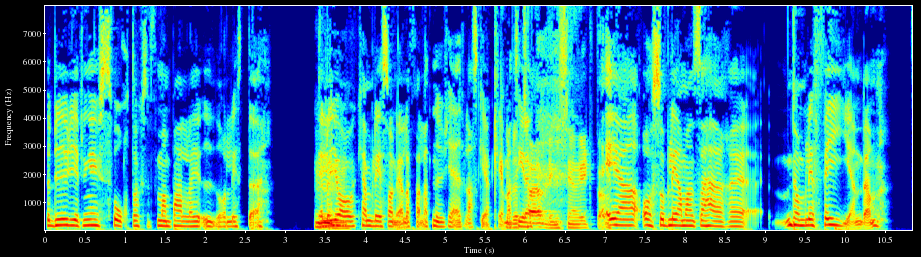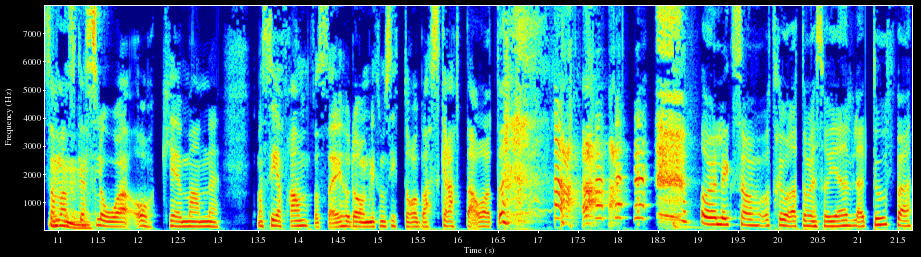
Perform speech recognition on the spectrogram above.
för budgivning är ju svårt också för man ballar ju ur lite. Mm. Eller jag kan bli sån i alla fall att nu jävlar ska jag Du klämma till det. tävlingsinriktad. Ja, och så blir man så här, eh, de blir fienden som man ska Mm. slå och eh, man, man ser framför sig hur de liksom sitter och bara skrattar åt och, liksom, och tror att de är så jävla tuffa.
